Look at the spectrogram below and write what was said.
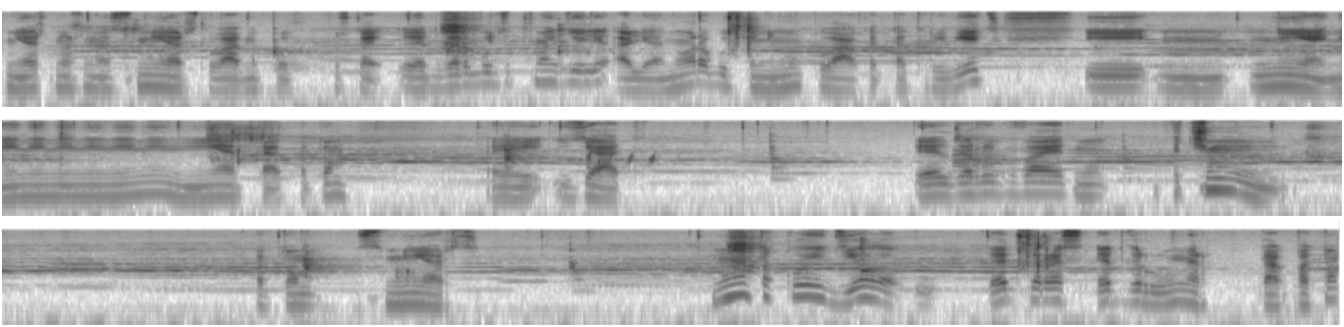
смерть нужна? Смерть, ладно, пофиг, пускай Эдгар будет в могиле, а Леонора будет по нему плакать, так реветь. И не, не, не, не, не, не, не, не, так, потом э, яд. Эдгар выпивает, ну, почему? Потом смерть. Ну, такое дело. Эдгар, Эдгар умер. Так, потом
